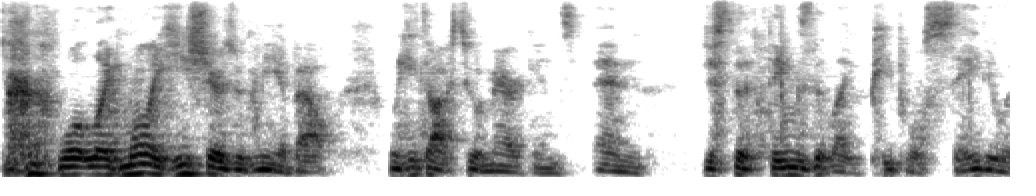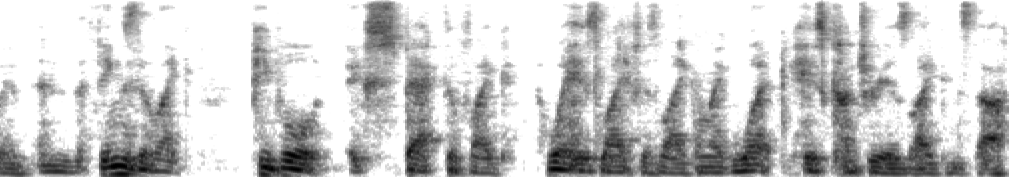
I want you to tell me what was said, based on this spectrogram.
well, like more like he shares with me about when he talks to Americans and just the things that like people say to him and the things that like people expect of like what his life is like and like what his country is like and stuff.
